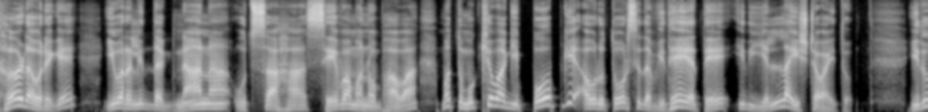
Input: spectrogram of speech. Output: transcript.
ಥರ್ಡ್ ಅವರಿಗೆ ಇವರಲ್ಲಿದ್ದ ಜ್ಞಾನ ಉತ್ಸಾಹ ಸೇವಾ ಮನೋಭಾವ ಮತ್ತು ಮುಖ್ಯವಾಗಿ ಪೋಪ್ಗೆ ಅವರು ತೋರಿಸಿದ ವಿಧೇಯತೆ ಇದು ಎಲ್ಲ ಇಷ್ಟವಾಯಿತು. ಇದು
